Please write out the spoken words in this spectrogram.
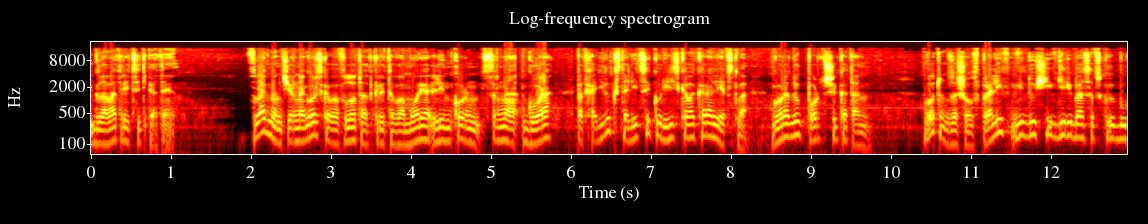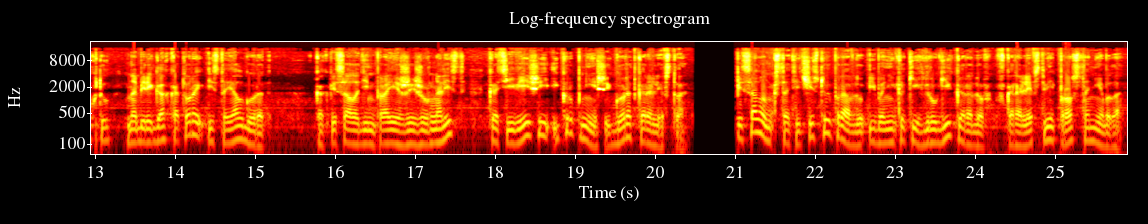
Глава 35. Флагман Черногорского флота открытого моря линкорн Црна-Гора подходил к столице Курильского королевства, городу Порт-Шикотан. Вот он зашел в пролив, ведущий в Дерибасовскую бухту, на берегах которой и стоял город. Как писал один проезжий журналист, красивейший и крупнейший город королевства. Писал он, кстати, чистую правду, ибо никаких других городов в королевстве просто не было.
